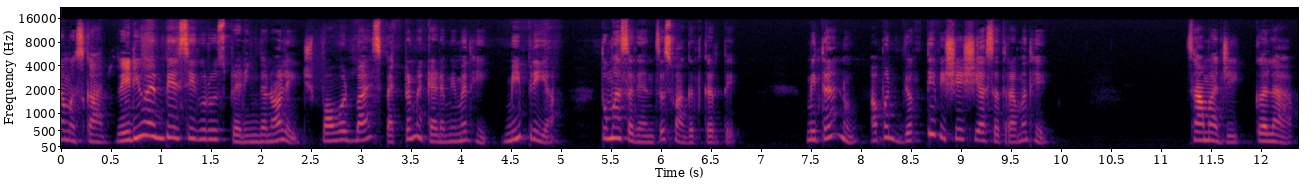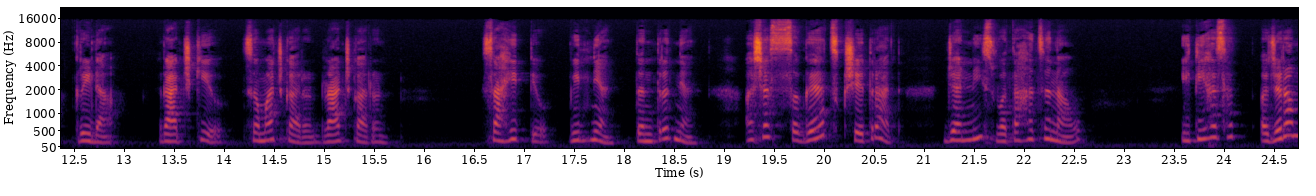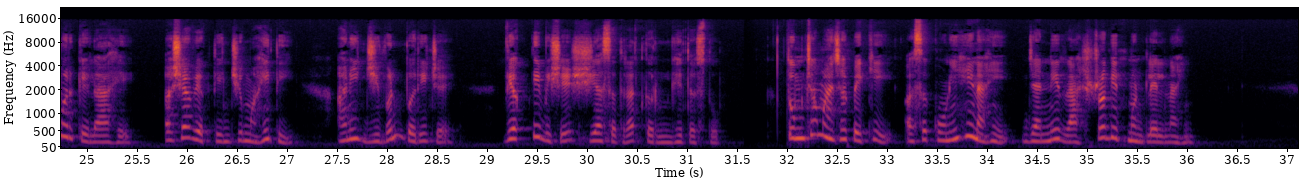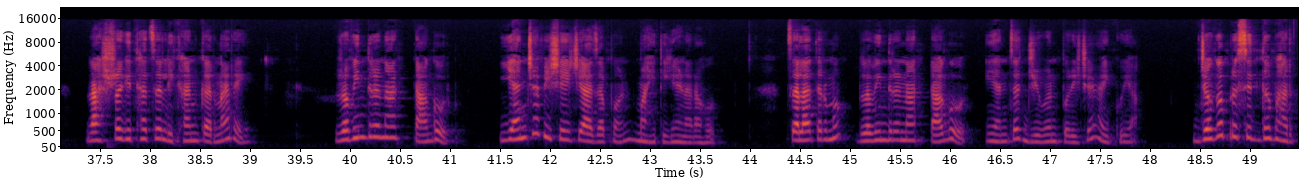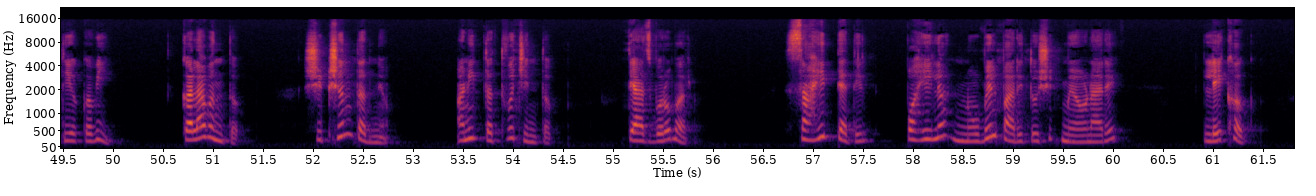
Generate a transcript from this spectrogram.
नमस्कार. Radio M P S C Guru spreading the knowledge powered by Spectrum अकॅडमीमध्ये मी प्रिया तुम्हा सगळ्यांचं स्वागत करते. मित्रांनो आपण व्यक्तिविशेष या सत्रामध्ये सामाजिक कला क्रीडा राजकीय समाजकारण राजकारण साहित्य विज्ञान तंत्रज्ञान अशा सगळ्याच क्षेत्रात ज्यांनी स्वतःचं नाव इतिहासात अजरामर केलं आहे अशा व्यक्तींची माहिती आणि जीवन परिचय व्यक्तिविशेष या सत्रात करून घेत असतो. तुमच्या माझ्यापैकी असं कोणीही नाही ज्यांनी राष्ट्रगीत म्हटलेलं नाही. राष्ट्रगीताचं लिखाण करणारे रवींद्रनाथ टागोर यांच्याविषयीची आज आपण माहिती घेणार आहोत. चला तर मग रवींद्रनाथ टागोर यांचा जीवन परिचय ऐकूया. जगप्रसिद्ध भारतीय कवी कलावंत शिक्षणतज्ज्ञ आणि तत्त्वचिंतक त्याचबरोबर साहित्यातील पहिलं नोबेल पारितोषिक मिळवणारे लेखक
